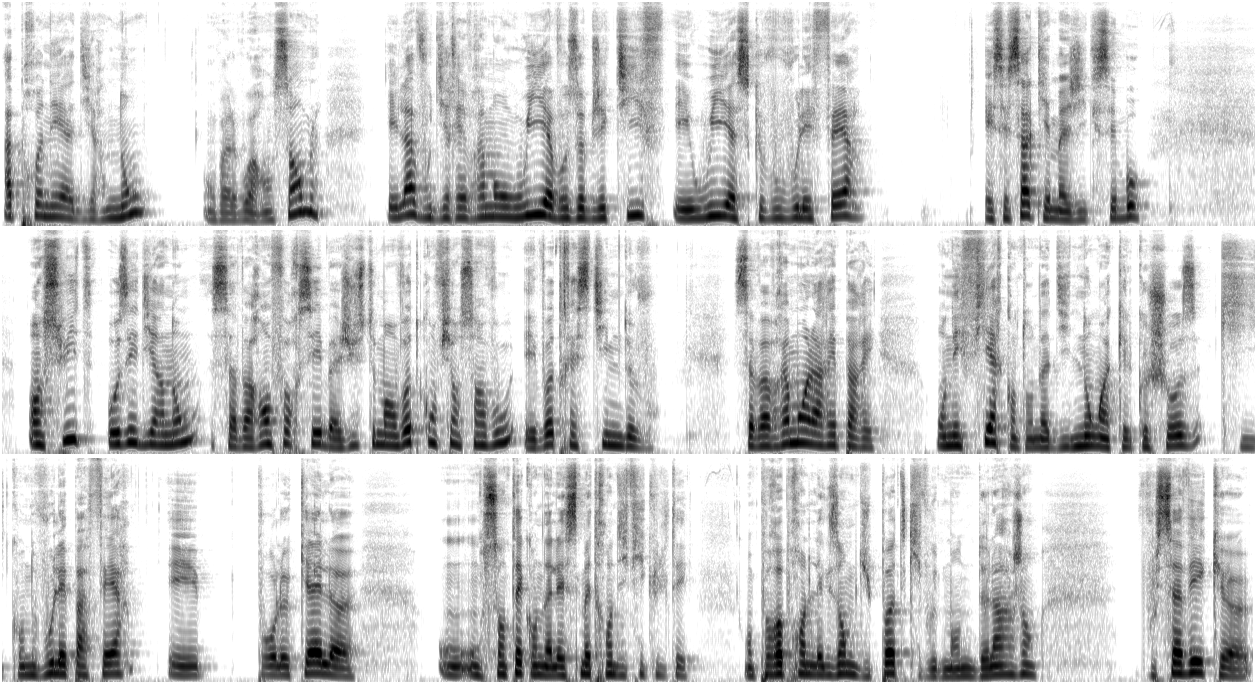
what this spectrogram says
apprenez à dire non, on va le voir ensemble, et là vous direz vraiment oui à vos objectifs et oui à ce que vous voulez faire, et c'est ça qui est magique, c'est beau. Ensuite, osez dire non, ça va renforcer bah, justement votre confiance en vous et votre estime de vous. Ça va vraiment la réparer. On est fier quand on a dit non à quelque chose qu'on ne voulait pas faire et pour lequel euh, on sentait qu'on allait se mettre en difficulté. On peut reprendre l'exemple du pote qui vous demande de l'argent. Vous savez que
